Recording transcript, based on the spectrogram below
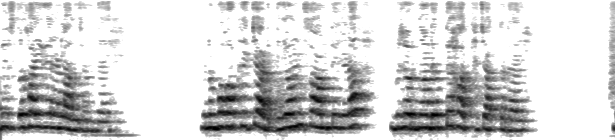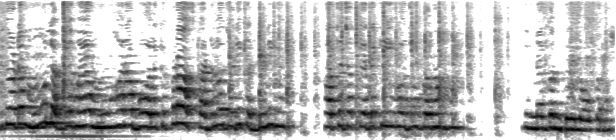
ਬਿਸ ਦਿਖਾਈ ਦੇਣ ਲੱਗ ਜਾਂਦਾ ਹੈ ਮੈਨੂੰ ਬਹੁਤ ਖਿੱਚ ਚੜਦੀ ਆ, ਉਹ ਇਨਸਾਨ ਤੇ ਜਿਹੜਾ ਬਜ਼ੁਰਗਾਂ ਦੇ ਉੱਤੇ ਹੱਥ ਚੱਕਦਾ ਏ। ਵੀ ਤੁਹਾਡੇ ਮੂੰਹ ਲੱਗੇ ਹੋਏ ਆ, ਮੂੰਹਾਂ ਨਾਲ ਬੋਲ ਕੇ ਪੜਾਸ ਕੱਢ ਲਓ, ਜਿਹੜੀ ਕੱਢਣੀ ਹੈ ਹੱਥ ਚੱਕੇ ਤੇ ਕੀ ਹੋ ਜਾਊਗਾ ਮਹਾਂ ਕਿੰਨੇ ਗੰਦੇ ਲੋਕ ਨੇ।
